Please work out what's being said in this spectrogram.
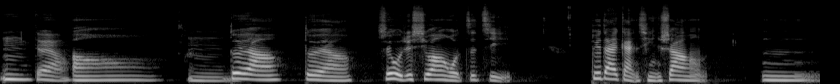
嗯，对啊。哦，嗯，对啊，对啊，所以我就希望我自己对待感情上，嗯，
